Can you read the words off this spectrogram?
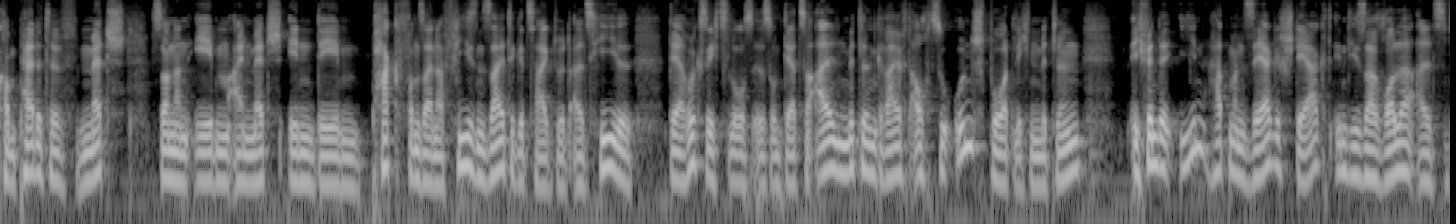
competitive Match, sondern eben ein Match, in dem Pack von seiner fiesen Seite gezeigt wird, als Heel, der rücksichtslos ist und der zu allen Mitteln greift, auch zu unsportlichen Mitteln, ich finde, ihn hat man sehr gestärkt in dieser Rolle als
